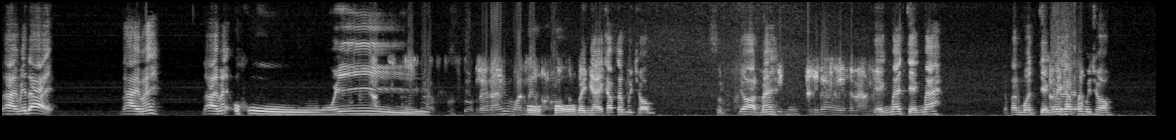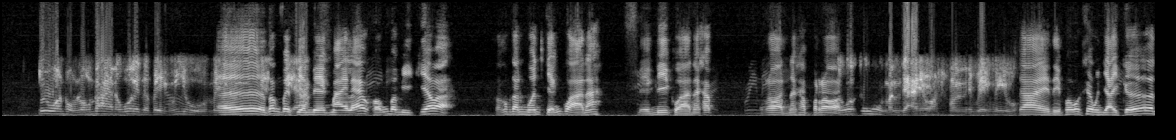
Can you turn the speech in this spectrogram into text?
ได้ไม่ได้ ได้ไหมได้ไหมโอ้โหสุดๆเลยนะพี่วอนโอ้โหเป็นไงครับท่านผู้ชม สุดยอดไหมกินทั้งปีได้เลยสนามนี้เจ๋งไหมเจ๋งไหมกัปตันมวลเจ๋งไหมครับท่านผู้ชม พี่วอนผมลงได้นะเว้ยแต่เบรกไม่อยู่บรกเออ ต้องไปเปลี่ยนเบรกใหม่แล้วของบะหมี่เกี๊ยวอะของกัปตันมวลเจ๋งกว่านะเบรกดีกว่านะครับรอดนะครับ รอหดรือว่าเครื่องผมมันใหญ่วะมันเลยเบรกไม่อยู่ใช่ดิเพราะว่าเครื่องมันใหญ่เกิน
